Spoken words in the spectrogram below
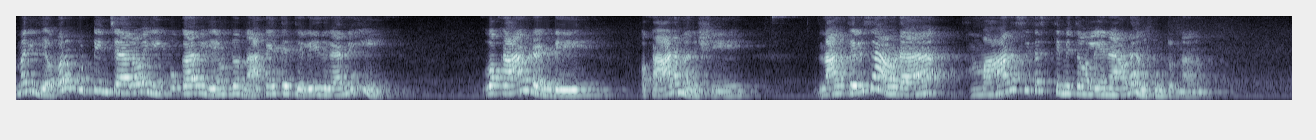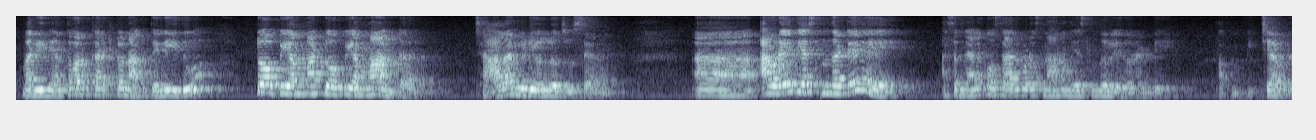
మరి ఎవరు పుట్టించారో ఈ పుకారు ఏమిటో నాకైతే తెలియదు కానీ ఒక ఆవిడండి ఒక ఆడ మనిషి. నాకు తెలిసి ఆవిడ మానసిక స్థిమితం లేని ఆవిడ అనుకుంటున్నాను. మరి ఇది ఎంతవరకు కరెక్టో నాకు తెలియదు. టోపీ అమ్మ టోపీ అమ్మ అంటారు. చాలా వీడియోల్లో చూశాను. ఆవిడేం ఆవిడ ఏం చేస్తుందంటే అసలు నెలకు ఒకసారి కూడా స్నానం చేస్తుందో లేదోనండి పాపం పిచ్చి ఆవిడ.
